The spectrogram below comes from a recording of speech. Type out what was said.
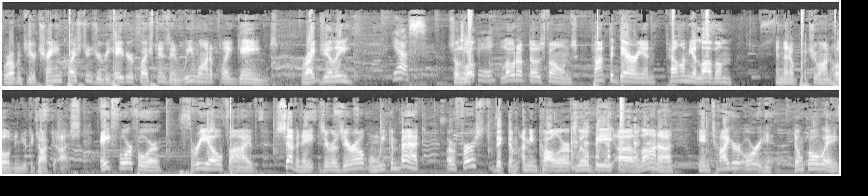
We're open to your training questions, your behavior questions, and we want to play games. Right, Jilly? Yes. So lo- load up those phones, talk to Darian, tell him you love him, and then he'll put you on hold and you can talk to us. 844 305 7800. When we come back, our first victim, I mean caller, will be uh, Lana in Tigard, Oregon. Don't go away.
